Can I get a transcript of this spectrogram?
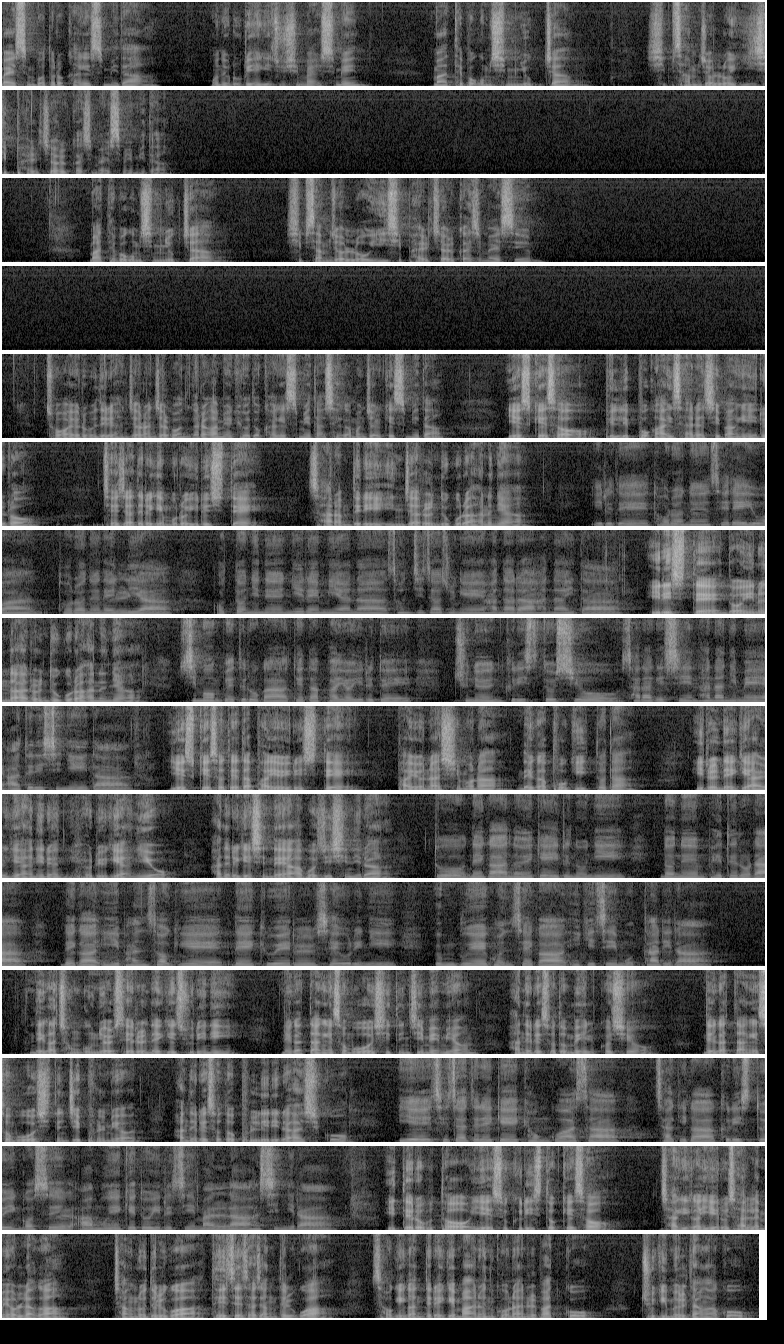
말씀 보도록 하겠습니다. 오늘 우리에게 주신 말씀은 마태복음 16장 13절로 28절까지 말씀입니다. 마태복음 16장 13절로 28절까지 말씀 저와 여러분들이 한 절 한 절 번갈아가며 교독하겠습니다. 제가 먼저 읽겠습니다. 예수께서 빌립보 가이사랴 지방에 이르러 제자들에게 물어 이르시되 사람들이 인자를 누구라 하느냐 이르되 더러는 세례 요한 더러는 엘리야 어떤 이는 예레미야나 선지자 중에 하나라 하나이다 이리시되 너희는 나를 누구라 하느냐 시몬 베드로가 대답하여 이르되 주는 그리스도시요 살아계신 하나님의 아들이시니이다. 예수께서 대답하여 이르시되 바요나 시모나 내가 복이 있도다. 이를 내게 알게 하니는 혈육이 아니요 하늘에 계신 내 아버지시니라. 또 내가 너에게 이르노니 너는 베드로라. 내가 이 반석 위에 내 교회를 세우리니 음부의 권세가 이기지 못하리라. 내가 천국 열쇠를 내게 주리니 내가 땅에서 무엇이든지 매면 하늘에서도 매일 것이요. 내가 땅에서 무엇이든지 풀면 하늘에서도 풀리리라 하시고. 이에 제자들에게 경고하사 자기가 그리스도인 것을 아무에게도 이르지 말라 하시니라. 이때로부터 예수 그리스도께서 자기가 예루살렘에 올라가 장로들과 대제사장들과 서기관들에게 많은 고난을 받고 죽임을 당하고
